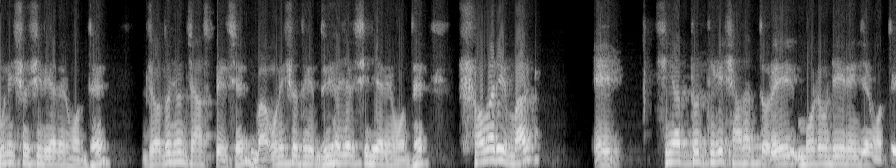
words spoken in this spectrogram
উনিশশো সিরিয়ালের মধ্যে যতজন চান্স পেয়েছে বা উনিশশো থেকে দুই হাজার সিরিয়ালের মধ্যে সবারই মার্ক এই ছিয়াত্তর থেকে সাতাত্তর, এই মোটামুটি এই রেঞ্জের মধ্যে।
